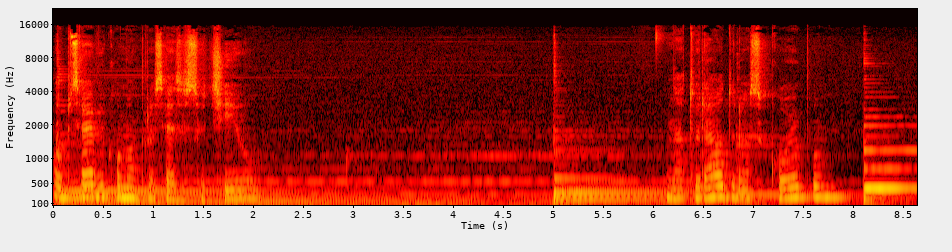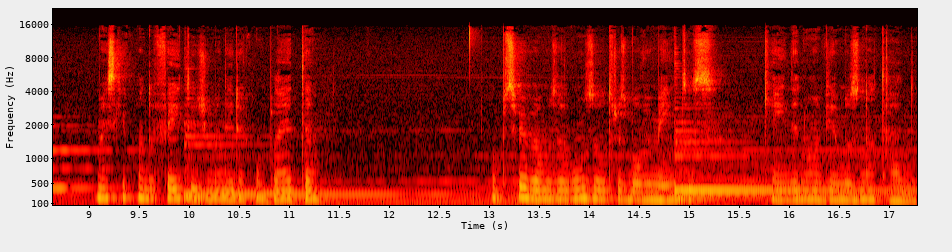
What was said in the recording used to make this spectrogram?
Observe como é um processo sutil, natural do nosso corpo, mas que, quando feito de maneira completa, observamos alguns outros movimentos ainda não havíamos notado.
